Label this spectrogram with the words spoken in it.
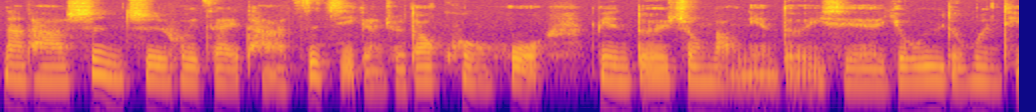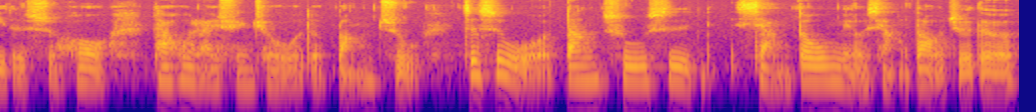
那他甚至会在他自己感觉到困惑、面对中老年的一些忧郁的问题的时候，他会来寻求我的帮助。这是我当初是想都没有想到，觉得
